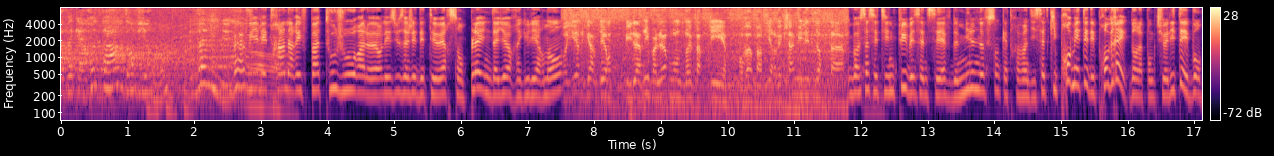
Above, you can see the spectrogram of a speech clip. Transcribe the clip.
avec un retard d'environ 20 minutes. Bah oui, les trains n'arrivent pas toujours à l'heure. Les usagers des TER s'en plaignent d'ailleurs régulièrement. Voyez, regardez, il arrive à l'heure où on devrait partir. On va partir avec 5 minutes de retard. Bon, ça, c'était une pub SNCF de 1997 qui promettait des progrès dans la ponctualité. Bon,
